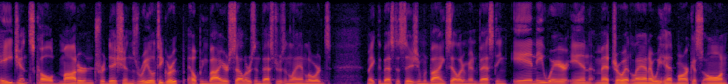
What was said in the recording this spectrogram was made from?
agents called Modern Traditions Realty Group, helping buyers, sellers, investors, and landlords make the best decision when buying, selling, or investing anywhere in metro Atlanta. We had Marcus on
